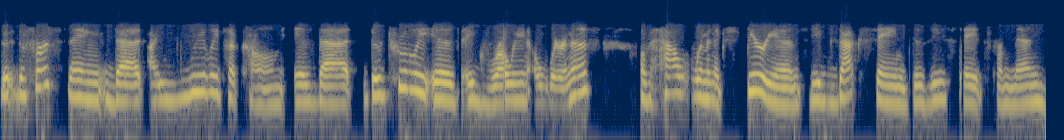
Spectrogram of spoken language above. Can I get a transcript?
the, the first thing that I really took home is that there truly is a growing awareness of how women experience the exact same disease states from men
